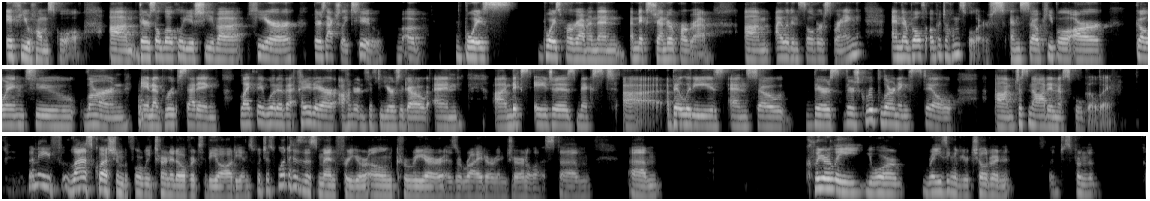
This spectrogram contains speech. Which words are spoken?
if you homeschool. Um, there's a local yeshiva here. There's actually two, a boys boys program and then a mixed gender program. Um, I live in Silver Spring, and they're both open to homeschoolers. And so people are going to learn in a group setting like they would have at Cheder 150 years ago and uh, mixed ages, mixed uh, abilities. And so there's there's group learning still, um, just not in a school building. Let me last question before we turn it over to the audience, which is what has this meant for your own career as a writer and journalist? Um, um, clearly, your raising of your children just from the,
